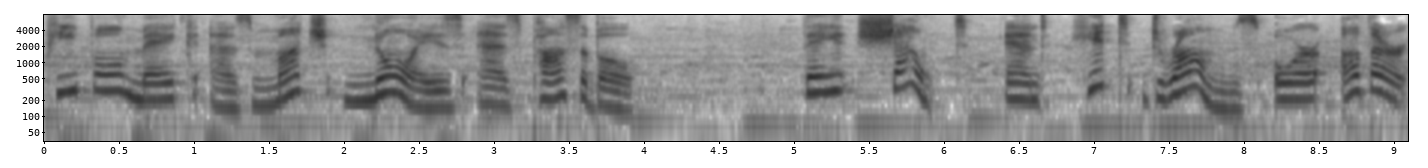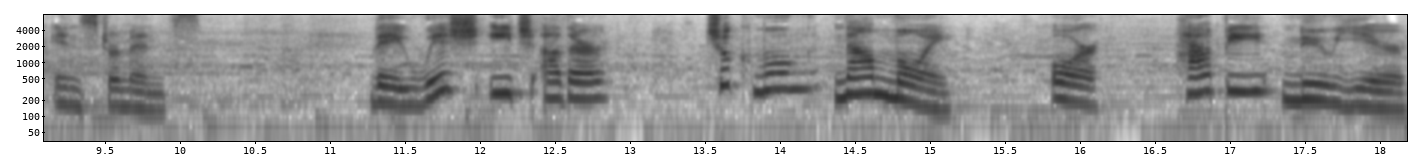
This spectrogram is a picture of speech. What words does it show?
people make as much noise as possible. They shout and hit drums or other instruments. They wish each other Chuc Mung Nam Moi or Happy New Year.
